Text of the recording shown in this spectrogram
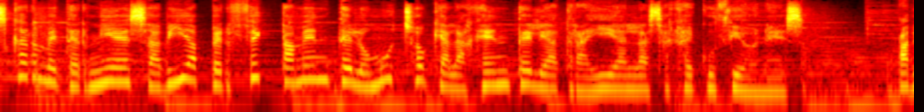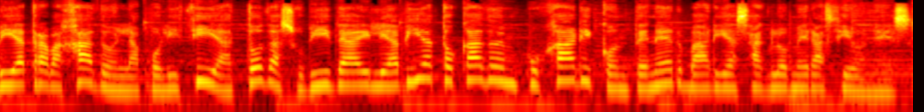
Oscar Meternier sabía perfectamente lo mucho que a la gente le atraían las ejecuciones. Había trabajado en la policía toda su vida y le había tocado empujar y contener varias aglomeraciones.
